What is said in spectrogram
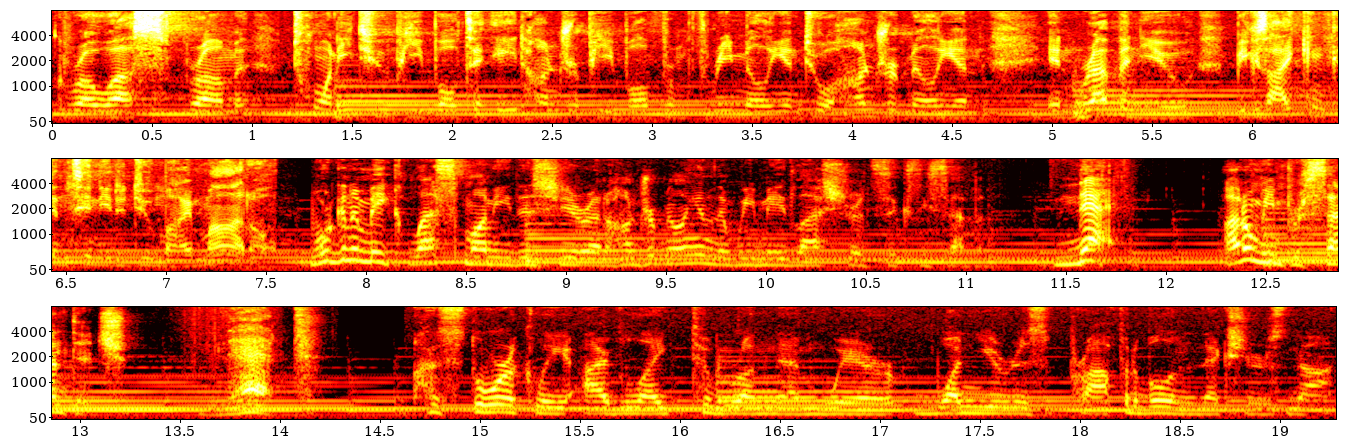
grow us from 22 people to 800 people, from 3 million to 100 million in revenue because I can continue to do my model. We're gonna make less money this year at 100 million than we made last year at 67. Net. I don't mean percentage. Net. Historically, I've liked to run them where one year is profitable and the next year is not.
